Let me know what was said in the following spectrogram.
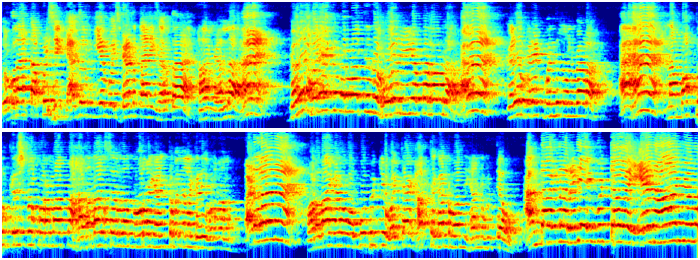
ದೊಡ್ಡದ ತಪ್ಪಿಸಿ ಕ್ಯಾನ್ಸರ್ ನೀರ್ ಬಸ್ ಹೇಳ್ತಾನೀಗ ಸದ ಹಂಗಲ್ಲ. ಗಳೆ ಹೊರಕ್ಕೆ ಬರುವಂತಿದ್ರು ಹೋರಿ ಅಂತಾರ ಅವ್ರ. ಗಳೆ ಹೊರಕ್ಕೆ ಬಂದಿಲ್ಲ ಅನ್ಬೇಡ. ನಮ್ಮಪ್ಪ ಕೃಷ್ಣ ಪರಮಾತ್ಮ ಹದಿನಾರು ಸಾವಿರದ ನೂರ ಎಂಟು ಮಂದಿನ ಗಳಿ ಹೊಡೆದಾನ. ಹೊಡೆದಾಗ ಒಬ್ಬೊಬ್ಬಕ್ಕೆ ಹೊಟ್ಟಾಗ ಹತ್ತು ಗಂಟು ಒಂದು ಹೆಣ್ಣು ಹುಟ್ಟ್ಯಾವು ಅಂದಾಗ ನಾ ರೆಡಿ ಆಗಿಬಿಟ್ಟವ ಏನ ನೀನು?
